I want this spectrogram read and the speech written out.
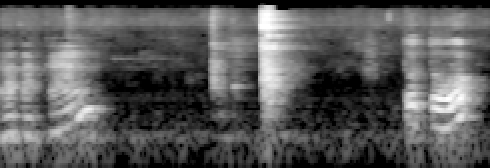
Ratakan. Tutup.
